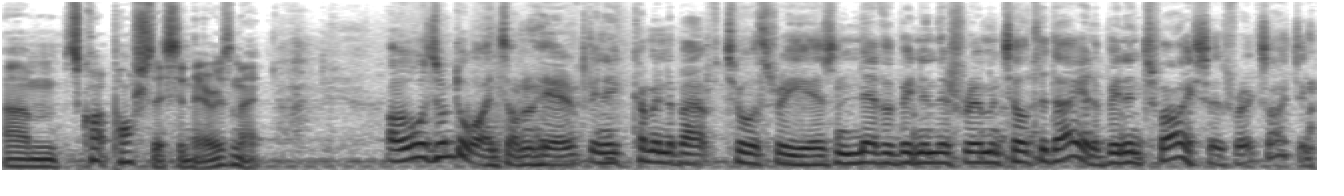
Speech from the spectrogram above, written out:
Um, it's quite posh, this in here, isn't it? I always wonder what went on here. I've been coming about two or three years and never been in this room until today, and I've been in twice. It's very exciting.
